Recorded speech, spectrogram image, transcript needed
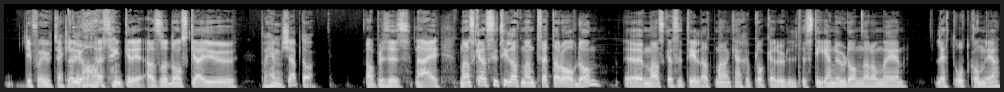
Det får utveckla det. ja, jag tänker det. Alltså de ska ju På Hemköp då? Ja, precis. Nej, man ska se till att man tvättar av dem. Eh, Man ska se till att man kanske plockar ur lite sten ur dem när de är lätt åtkomliga.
